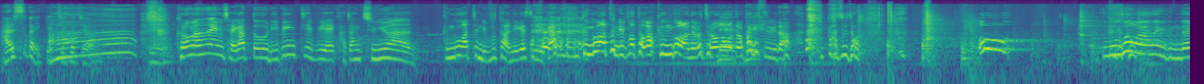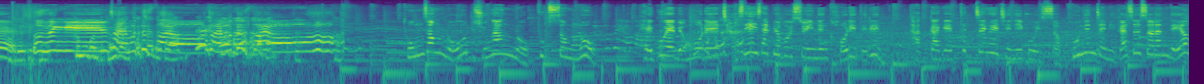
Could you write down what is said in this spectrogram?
알 수가 있겠죠. 그죠? 아. 예. 그러면 선생님 제가 또 리빙 TV의 가장 중요한 금고 같은 리포터 아니겠습니까? 금고 같은 리포터가 금고 안으로 들어가 네, 보도록 네. 하겠습니다. 가시죠. 오! 무서워요, 선생님, 근데. 여기 선생님, 잘못했어요. 잘못했어요. 동성로, 중앙로, 북성로, 대구의 면모를 자세히 살펴볼 수 있는 거리들은 각각의 특징을 지니고 있어 보는 재미가 쏠쏠한데요.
